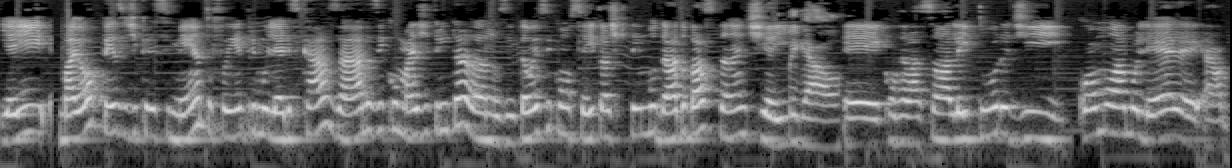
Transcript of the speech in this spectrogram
E aí, maior peso de crescimento foi entre mulheres casadas e com mais de 30 anos. Então, esse conceito acho que tem mudado bastante aí. Legal. É, com relação à leitura de como a mulher, a,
